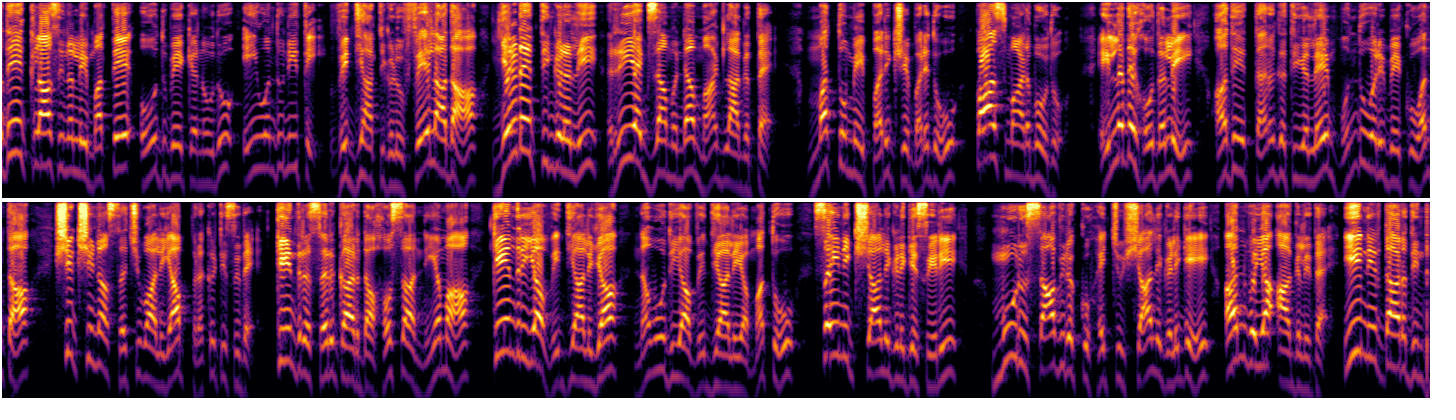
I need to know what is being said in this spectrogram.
ಅದೇ ಕ್ಲಾಸಿನಲ್ಲಿ ಮತ್ತೆ ಓದಬೇಕೆನ್ನುವುದು ಈ ಒಂದು ನೀತಿ. ವಿದ್ಯಾರ್ಥಿಗಳು ಫೇಲ್ ಆದ ಎರಡೇ ತಿಂಗಳಲ್ಲಿ ರೀ ಎಕ್ಸಾಮ್ ಅನ್ನ ಮಾಡಲಾಗುತ್ತೆ. ಮತ್ತೊಮ್ಮೆ ಪರೀಕ್ಷೆ ಬರೆದು ಪಾಸ್ ಮಾಡಬಹುದು. ಇಲ್ಲದೆ ಹೋದಲ್ಲಿ ಅದೇ ತರಗತಿಯಲ್ಲೇ ಮುಂದುವರಿಬೇಕು ಅಂತ ಶಿಕ್ಷಣ ಸಚಿವಾಲಯ ಪ್ರಕಟಿಸಿದೆ. ಕೇಂದ್ರ ಸರ್ಕಾರದ ಹೊಸ ನಿಯಮ ಕೇಂದ್ರೀಯ ವಿದ್ಯಾಲಯ, ನವೋದಯ ವಿದ್ಯಾಲಯ ಮತ್ತು ಸೈನಿಕ್ ಶಾಲೆಗಳಿಗೆ ಸೇರಿ ಮೂರು ಸಾವಿರಕ್ಕೂ ಹೆಚ್ಚು ಶಾಲೆಗಳಿಗೆ ಅನ್ವಯ ಆಗಲಿದೆ. ಈ ನಿರ್ಧಾರದಿಂದ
